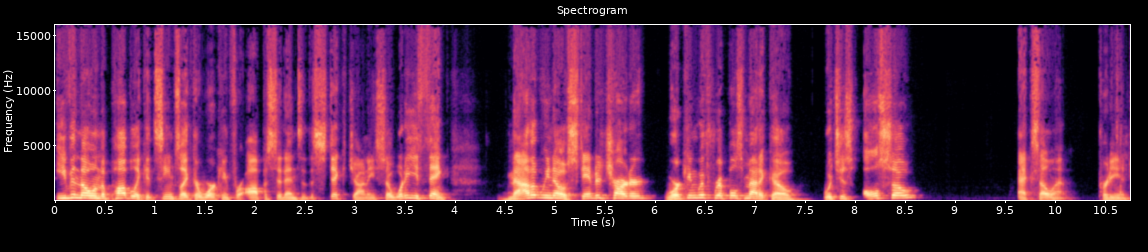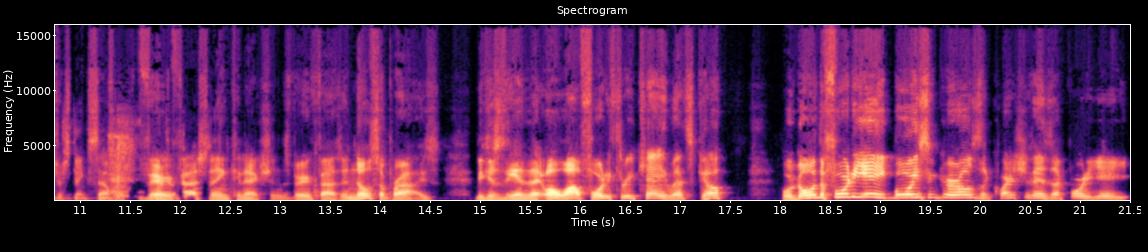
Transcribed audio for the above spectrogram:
Even though in the public it seems like they're working for opposite ends of the stick, Johnny. So what do you think? Now that we know Standard Charter working with Ripple's Metaco, which is also XLM pretty interesting. So very fascinating connections. Very fast, and no surprise because the end of that. Oh wow, forty three k. Let's go. We're going to forty eight, boys and girls. The question is at forty eight.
